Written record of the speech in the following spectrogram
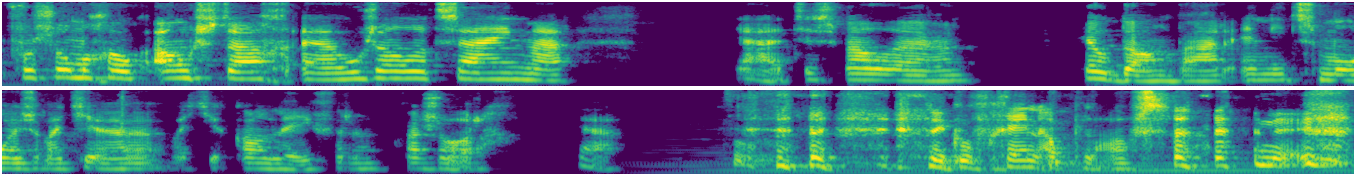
voor sommigen ook angstig, eh, hoe zal het zijn? Maar ja, het is wel eh, heel dankbaar en iets moois wat je, wat je kan leveren qua zorg. Ja. ik hoef geen applaus. Nee.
